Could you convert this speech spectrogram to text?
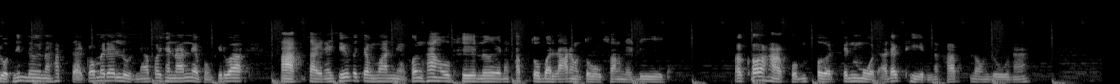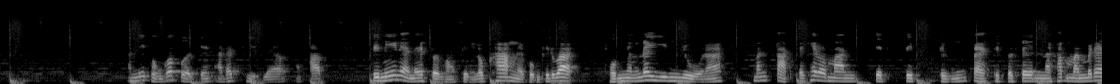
ลวมๆนิดนึงนะครับ แต่ก็ไม่ได้หลุดนะ เพราะฉะนั้นเนี่ยผมคิดว่าหากใส่ในชีวิตประจำวันเนี่ยค่อนข้างโอเคเลยนะครับ ตัวบาลานซ์ของตัวหูฟังเนี่ยดี แล้วก็หากผมเปิดเป็นโหมด Adaptive นะครับ ลองดูนะ อันนี้ผมก็เปิดเป็น Adaptive แล้วนะครับ ทีนี้เนี่ยในส่วนของเสียงรอบข้างเนี่ยผมคิดว่าผมยังได้ยินอยู่นะ มันตัดไปแค่ประมาณ 70ถึง80%นะครับมันไม่ได้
